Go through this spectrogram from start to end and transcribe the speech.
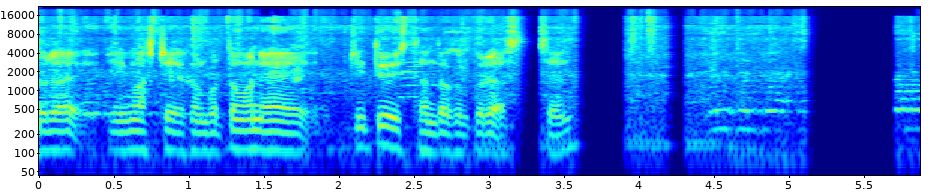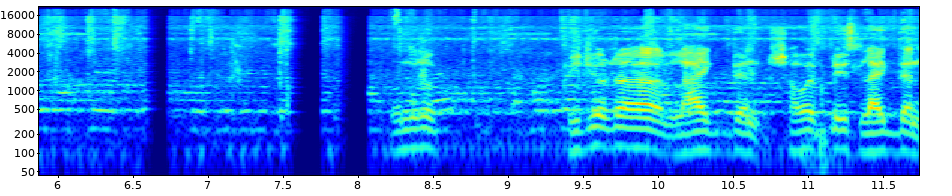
বন্ধুরা, এই মাছটি এখন বর্তমানে তৃতীয় স্থান দখল করে আসছেন। বন্ধুরা, ভিডিওটা লাইক দেন, সবাই প্লিজ লাইক দেন।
